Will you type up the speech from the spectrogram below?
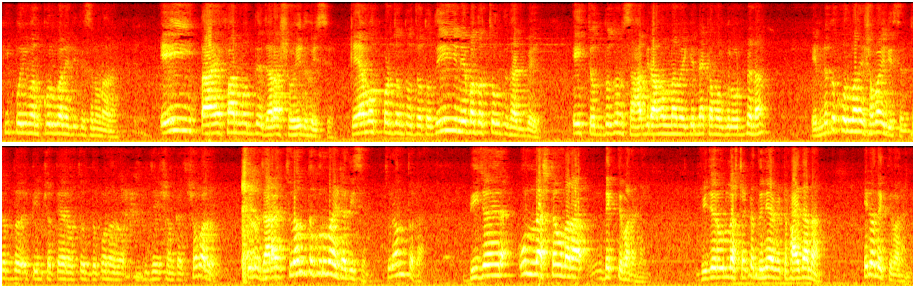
কি পরিমাণ কোরবানি দিতেছেন ওনারা? এই তায়েফার মধ্যে যারা শহীদ হয়েছে কেয়ামত পর্যন্ত যতদিন এবাদত চলতে থাকবে, এই চোদ্দ জন সাহাবির আমল নামে গিয়ে নেকামলগুলো উঠবে না? এমনি তো কোরবানি সবাই দিচ্ছেন চোদ্দ, তিনশো তেরো, চোদ্দ, পনেরো বিজয়ী সংখ্যা সবারও কিন্তু যারা চূড়ান্ত কোরবানিটা দিচ্ছেন চূড়ান্তটা বিজয়ের উল্লাসটা ওনারা দেখতে পারে নাই। বিজয়ের উল্লাসটা একটা দুনিয়ার একটা ফায়দা না, এটাও দেখতে পারে না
